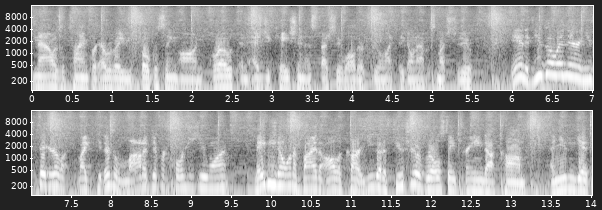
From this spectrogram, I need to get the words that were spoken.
now is a time for everybody to be focusing on growth and education, especially while they're feeling like they don't have as much to do. And if you go in there and you figure like, like there's a lot of different courses you want, Maybe you don't want to buy the a la carte. You can go to futureofrealestatetraining.com and you can get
